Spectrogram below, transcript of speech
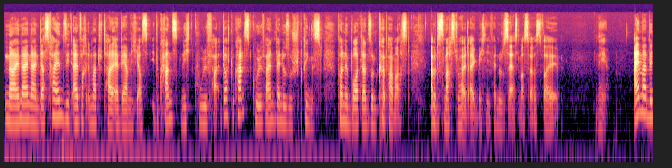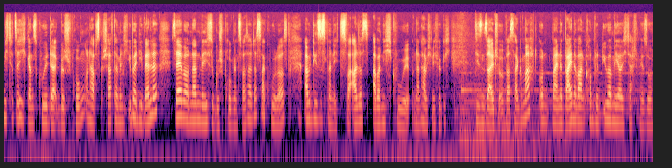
Nein, nein, nein, das Fallen sieht einfach immer total erbärmlich aus. Du kannst nicht cool fallen. Doch, du kannst cool fallen, wenn du so springst, von dem Board dann so einen Körper machst. Aber das machst du halt eigentlich nicht, wenn du das erstmal surfst, weil. Nee. Einmal bin ich tatsächlich ganz cool da gesprungen und hab's geschafft. Dann bin ich über die Welle selber und dann bin ich so gesprungen ins Wasser. Das sah cool aus. Aber dieses Mal nicht. Das war alles, aber nicht cool. Und dann habe ich mich wirklich diesen Salto im Wasser gemacht und meine Beine waren komplett über mir und ich dachte mir so,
